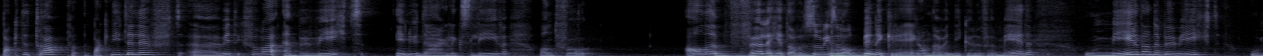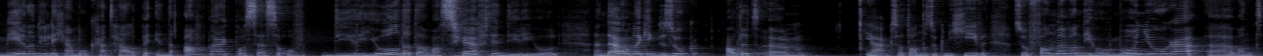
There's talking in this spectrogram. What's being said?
pak de trap, pak niet de lift, eh, weet ik veel wat, en beweegt in uw dagelijks leven. Want voor alle vuiligheid dat we sowieso al binnenkrijgen, omdat we het niet kunnen vermijden, hoe meer dat je beweegt, hoe meer dat je lichaam ook gaat helpen in de afbraakprocessen of die riool, dat dat wat schuift in die riool. En daarom dat ik dus ook altijd... ehm, ja, ik zou het anders ook niet geven. Zo fan ben van die hormoonyoga, eh, want...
